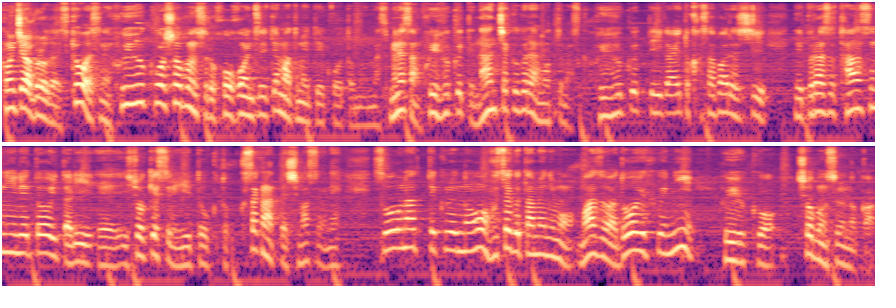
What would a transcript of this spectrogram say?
こんにちはブローダです。今日はですね冬服を処分する方法についてまとめていこうと思います。皆さん冬服って何着ぐらい持ってますか？冬服って意外とかさばるしでプラスタンスに入れておいたり、えー、衣装ケースに入れておくと臭くなったりしますよね。そうなってくるのを防ぐためにもまずはどういうふうに冬服を処分するのか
